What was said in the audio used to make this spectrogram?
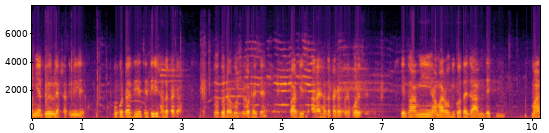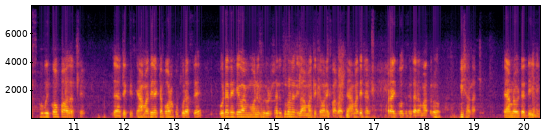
আমি আর জহিরুল একসাথে মিলে পুকুরটা দিয়েছে তিরিশ হাজার টাকা। চোদ্দটা বসে বসাইছে, পার পিস আড়াই হাজার টাকা করে পড়েছে। কিন্তু আমি, আমার অভিজ্ঞতায় যা আমি দেখি, মাছ খুবই কম পাওয়া যাচ্ছে, যা দেখতেছি। আমাদের একটা বড় পুকুর আছে ওটা থেকেও আমি মনে করি ওটার সাথে তুলনা দিলে আমাদেরটা অনেক ভালো আছে। আমাদেরটার প্রাইস বলতেছে তারা মাত্র বিশ হাজার। তাই আমরা ওইটা দিইনি।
